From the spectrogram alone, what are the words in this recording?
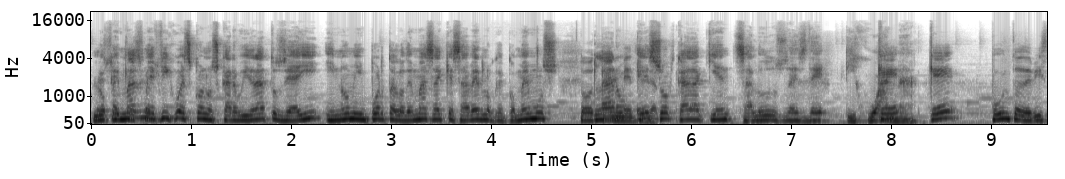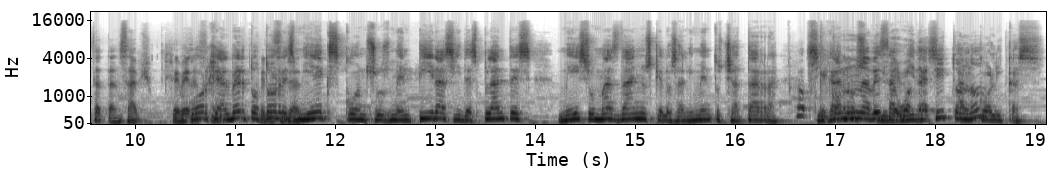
Lo que más me fijo es con los carbohidratos de ahí y no me importa lo demás, hay que saber lo que comemos. Totalmente claro, eso cada quien. Saludos desde ¿Qué, Tijuana. qué punto de vista tan sabio. veras, Jorge ¿eh? Alberto Torres, mi ex, con sus mentiras y desplantes, me hizo más daños que los alimentos chatarra. No, pues que cigarros come una vez y bebidas alcohólicas.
